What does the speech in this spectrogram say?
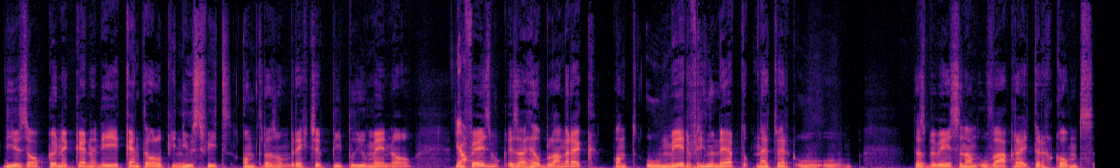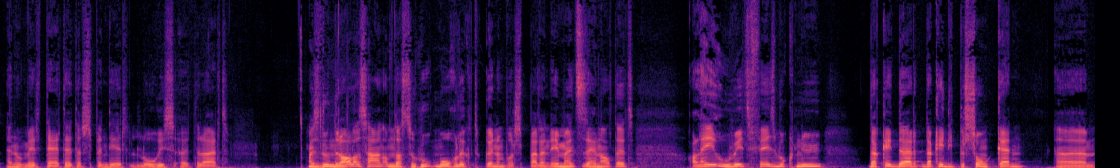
die je zou kunnen kennen. Nee, je kent dat wel op je nieuwsfeed, komt er dan zo'n berichtje, people you may know. Ja. Op Facebook is dat heel belangrijk, want hoe meer vrienden je hebt op netwerk, hoe, hoe, dat is bewezen dan hoe vaker je terugkomt en hoe meer tijd je daar spendeert. Logisch, uiteraard. En ze doen er alles aan om dat zo goed mogelijk te kunnen voorspellen. Nee, mensen zeggen altijd, allee, hoe weet Facebook nu dat ik, daar, dat ik die persoon ken? Ehm,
